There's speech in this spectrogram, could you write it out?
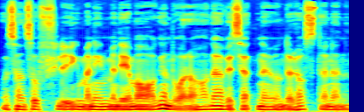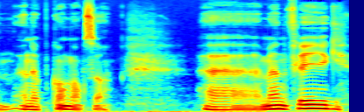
Och sen så flyger man in med det i magen då. då. Det har vi sett nu under hösten en, en uppgång också. Eh, men flyg,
